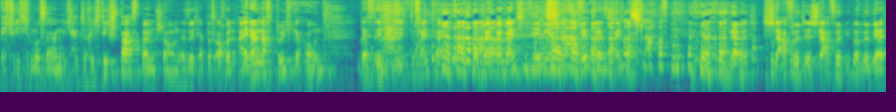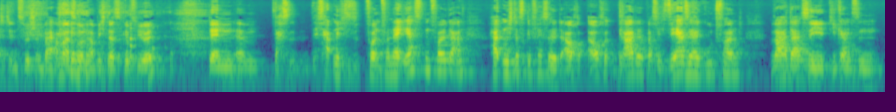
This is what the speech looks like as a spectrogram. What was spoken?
ich, ich muss sagen, ich hatte richtig Spaß beim Schauen. Also ich habe das auch in einer Nacht durchgehauen. Dass ich, manchmal, bei, bei manchen Serien passiert das einfach. Schlafen. Ne? Schlaf, wird, Schlaf wird überbewertet inzwischen. Bei Amazon habe ich das Gefühl. Denn ähm, das, das hat mich von, von der ersten Folge an hat mich das gefesselt. Auch, auch gerade, was ich sehr, sehr gut fand, war, dass sie die ganzen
